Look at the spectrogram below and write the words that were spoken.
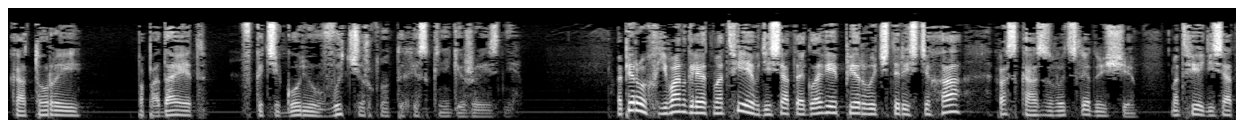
который попадает в категорию вычеркнутых из книги жизни. Во-первых, в Евангелии от Матфея в 10 главе первые четыре стиха рассказывают следующее. Матфея 10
